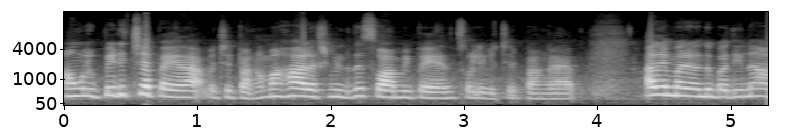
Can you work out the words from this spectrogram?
அவங்களுக்கு பிடித்த பெயராக வச்சுருப்பாங்க. மகாலட்சுமின்றது சுவாமி பெயர்னு சொல்லி வச்சுருப்பாங்க. அதே மாதிரி வந்து பார்த்திங்கன்னா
